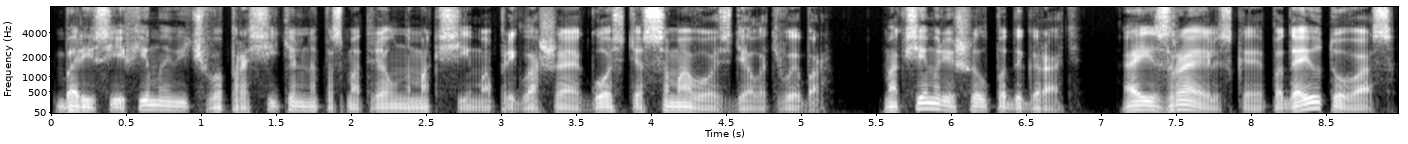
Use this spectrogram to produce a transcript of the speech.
Борис Ефимович вопросительно посмотрел на Максима, приглашая гостя самого сделать выбор. Максим решил подыграть. «А израильское подают у вас?»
